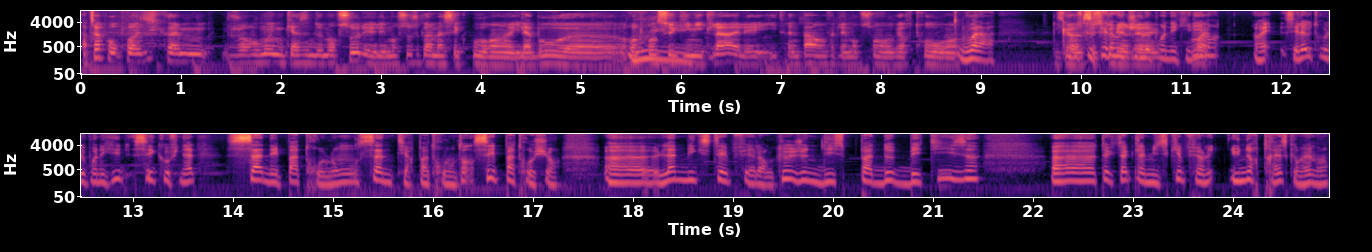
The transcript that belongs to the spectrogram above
Après, pour, pour un disque, quand même, genre au moins une quinzaine de morceaux, les, les morceaux sont quand même assez courts. hein. Il a beau euh, reprendre Oui. ce gimmick-là, il traîne pas en fait les morceaux en longueur trop. hein. Voilà, Je euh, pense que c'est là où le point d'équilibre. Ouais, c'est là où il trouve le point d'équilibre, c'est qu'au final, ça n'est pas trop long, ça ne tire pas trop longtemps, c'est pas trop chiant. Euh, la mixtape fait, alors que je ne dise pas de bêtises, euh, tac tac, la mixtape fait 1h13 quand même. hein.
